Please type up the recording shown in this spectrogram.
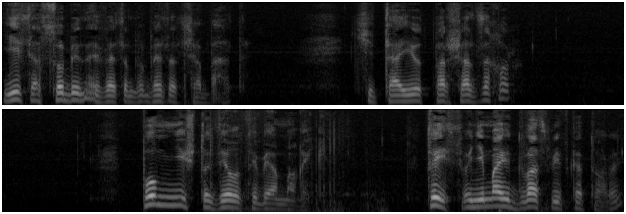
Есть особенное в, этом, в этот шаббат. Читают Паршат Захор. Помни, что делал тебе Амалик. То есть вынимают два свитка Торы,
